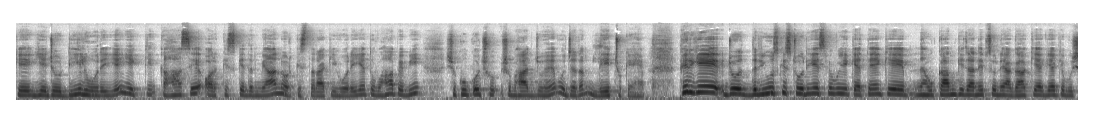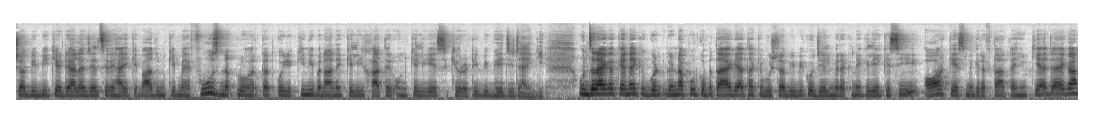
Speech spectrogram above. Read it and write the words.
कि ये जो डील हो रही है ये कहाँ से और किसके दरमियान और किस तरह की हो रही है तो वहाँ पर भी शकूक व शुभात जो है वो जन्म ले चुके हैं। फिर ये जो द न्यूज़ की स्टोरी है इसमें वो ये कहते हैं कि हुकाम की जानब से उन्हें आगाह किया गया कि बुशरा बीबी के अडयाला जेल से रिहाई के बाद उनकी महफूज नकलो हरकत को यकीनी बनाने के लिए खातिर उनके लिए सिक्योरिटी भी भेजी जाएगी। उन जराए का कहना है कि गंडापुर को बताया गया था कि बुशरा बीबी को जेल में रखने के लिए किसी और केस में गिरफ़्तार नहीं किया जाएगा।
